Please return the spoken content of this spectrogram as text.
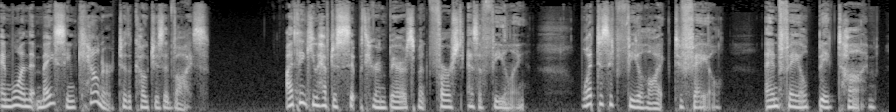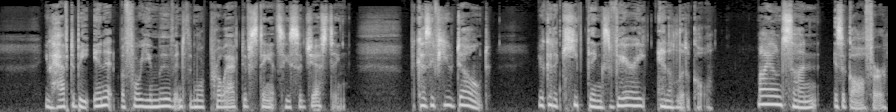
and one that may seem counter to the coach's advice. I think you have to sit with your embarrassment first as a feeling. What does it feel like to fail? And fail big time. You have to be in it before you move into the more proactive stance he's suggesting. Because if you don't, you're going to keep things very analytical. My own son is a golfer,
